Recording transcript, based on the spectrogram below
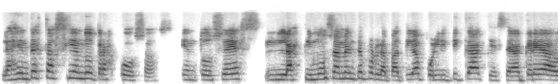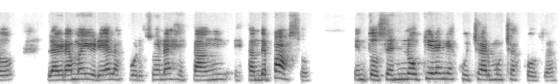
la gente está haciendo otras cosas. Entonces, lastimosamente por la apatía política que se ha creado, la gran mayoría de las personas están, están de paso. Entonces, no quieren escuchar muchas cosas.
